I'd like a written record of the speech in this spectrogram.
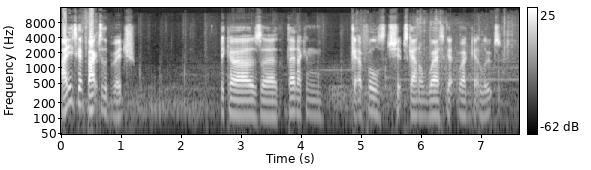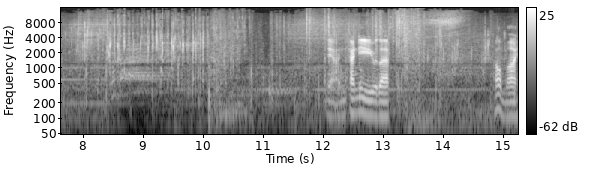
I need to get back to the bridge because uh, then I can get a full ship scan on where to get where I can get loot. Yeah, I, I knew you were there. Oh my.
